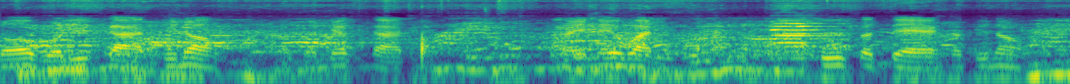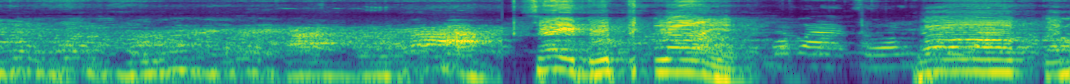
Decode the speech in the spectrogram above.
รอบริการพี่น้องบรรยากาศภายในวัดภูกระแตครับพี่น้องใช่บุตรลอยพอกับ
